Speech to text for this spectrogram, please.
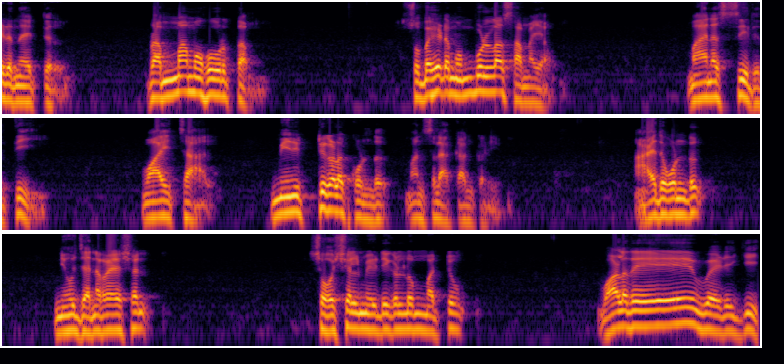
എഴുന്നേറ്റ് ബ്രഹ്മമുഹൂർത്തം സുബഹയുടെ മുമ്പുള്ള സമയം മനസ്സിരുത്തി വായിച്ചാൽ മിനിറ്റുകളെ കൊണ്ട് മനസ്സിലാക്കാൻ കഴിയും. ആയതുകൊണ്ട് ന്യൂ ജനറേഷൻ സോഷ്യൽ മീഡിയകളിലും മറ്റും വളരെ വഴുകി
